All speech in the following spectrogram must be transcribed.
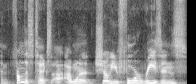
And from this text, I, I want to show you four reasons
